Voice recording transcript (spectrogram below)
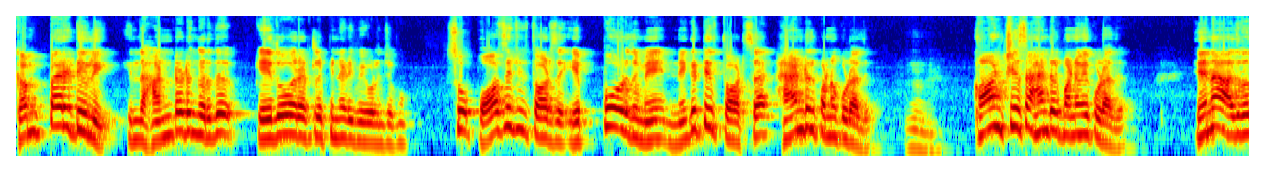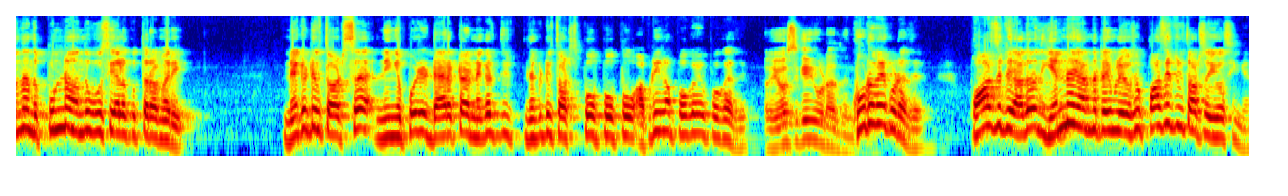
கம்பேரிட்டிவ்லி இந்த ஹண்ட்ரடுங்கிறது ஏதோ ஒரு இடத்துல பின்னாடி போய் ஒளிஞ்சுக்கும். ஸோ பாசிட்டிவ் தாட்ஸை எப்பொழுதுமே நெகட்டிவ் தாட்ஸை ஹேண்டில் பண்ணக்கூடாது. கான்ஷியஸாக ஹேண்டில் பண்ணவே கூடாது. ஏன்னா அது வந்து அந்த புண்ணை வந்து ஊசியால் குத்துற மாதிரி. நெகட்டிவ் தாட்ஸை நீங்கள் போய் டைரெக்டாக நெகட்டிவ் நெகட்டிவ் தாட்ஸ் போ போ போ அப்படிலாம் போகவே போகாது. யோசிக்கவே கூடாது கூடவே கூடாது. பாசிட்டிவ் அதாவது என்ன அந்த டைமில் யோசிக்கும் பாசிட்டிவ் தாட்ஸை யோசிங்க.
